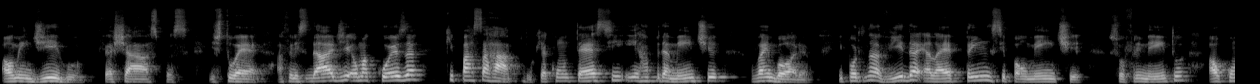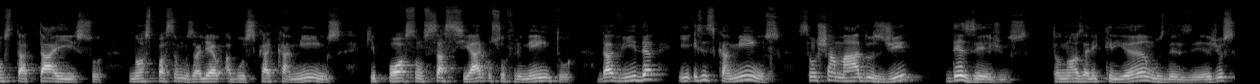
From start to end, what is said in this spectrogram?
ao mendigo, fecha aspas. Isto é, a felicidade é uma coisa que passa rápido, que acontece e rapidamente vai embora. E portanto a vida ela é principalmente sofrimento. Ao constatar isso, nós passamos ali a buscar caminhos que possam saciar o sofrimento da vida e esses caminhos são chamados de desejos. Então nós ali criamos desejos,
